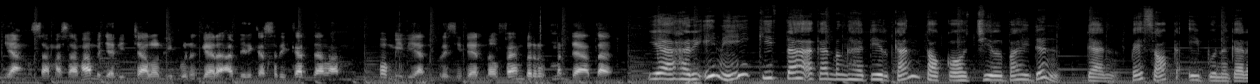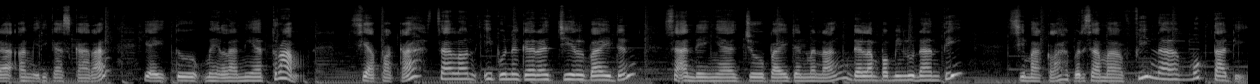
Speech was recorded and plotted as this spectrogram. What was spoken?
yang sama-sama menjadi calon ibu negara Amerika Serikat dalam pemilihan presiden November mendatang. Ya, hari ini kita akan menghadirkan tokoh Jill Biden dan besok ibu negara Amerika sekarang yaitu Melania Trump. Siapakah calon ibu negara Jill Biden seandainya Joe Biden menang dalam pemilu nanti? Simaklah bersama Vina Muktadi.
